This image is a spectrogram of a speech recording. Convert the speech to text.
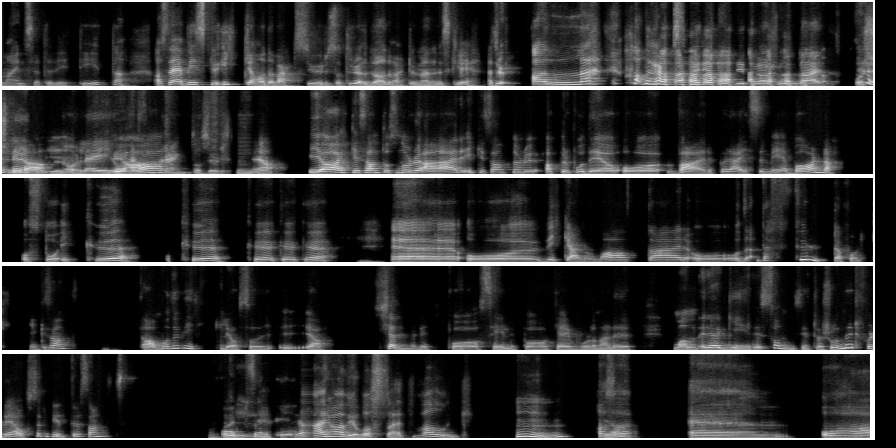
mindsetet ditt dit, da. Altså, Hvis du ikke hadde vært sur, så tror jeg du hadde vært umenneskelig. Jeg tror alle hadde vært sur i den situasjonen der. Og sliten ja. og lei og ja. og sulten. Ja. ja, ikke sant. Og når du er, ikke sant, du, apropos det å, være på reise med barn, da. Å stå i kø og kø, kø, kø, kø. Eh, og det ikke er noe mat der, og, og det, det, er fullt av folk, ikke sant. Da må du virkelig også ja, kjenne litt på og se litt på ok, hvordan er det man reagerer i sånne situasjoner. For det er også litt interessant å observere. Her har vi jo også et valg. Mm, altså ja. eh, å ha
